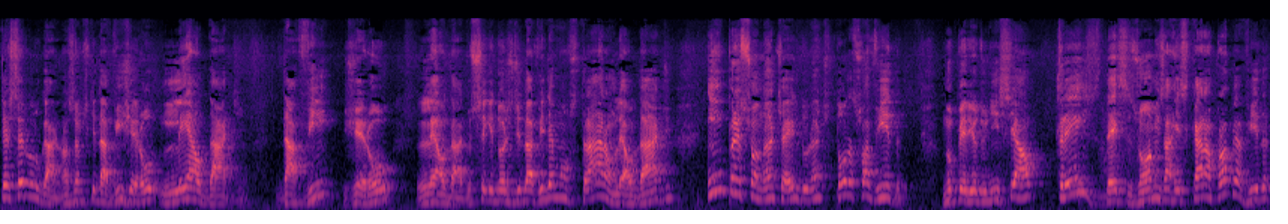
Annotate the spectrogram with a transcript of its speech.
Terceiro lugar, nós vemos que Davi gerou lealdade. Davi gerou lealdade. Os seguidores de Davi demonstraram lealdade impressionante a ele durante toda a sua vida. No período inicial, três desses homens arriscaram a própria vida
